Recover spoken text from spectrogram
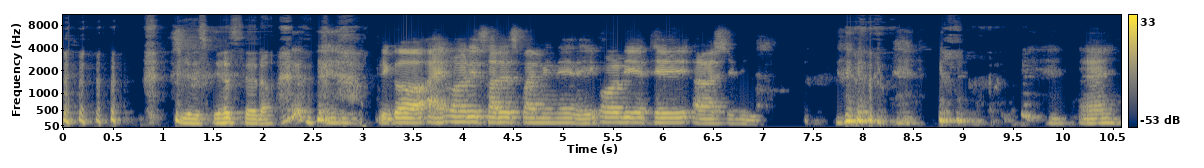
yes, yes, oh. because I already satisfied my need, he already attained Arashini. and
